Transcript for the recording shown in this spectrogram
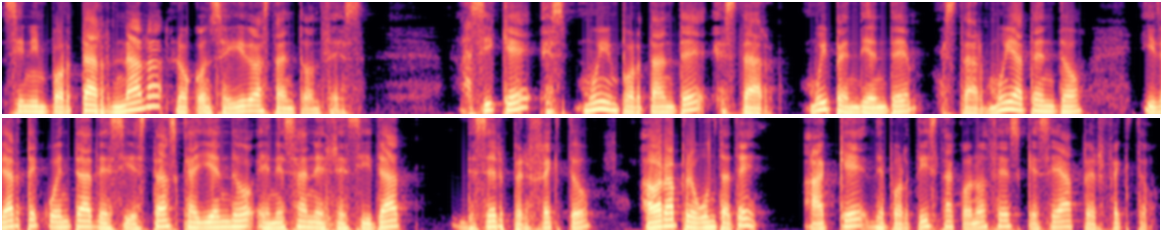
sin importar nada lo conseguido hasta entonces. Así que es muy importante estar muy pendiente, estar muy atento y darte cuenta de si estás cayendo en esa necesidad de ser perfecto. Ahora pregúntate, ¿a qué deportista conoces que sea perfecto?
